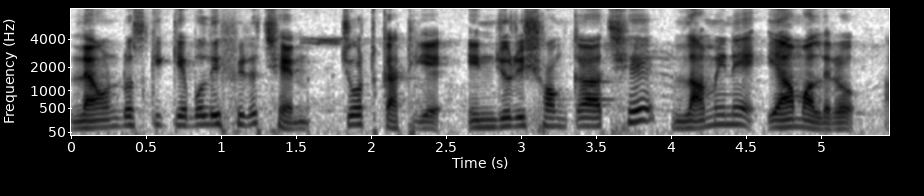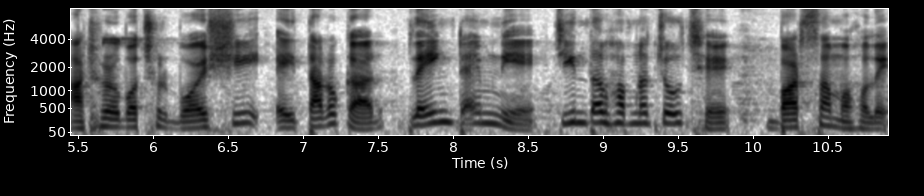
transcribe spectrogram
ল্যাওন্ডস্কি কেবলই ফিরেছেন চোট কাটিয়ে। ইঞ্জুরি শঙ্কা আছে লামিনে ইয়ামালেরও। আঠারো বছর বয়সী এই তারকার প্লেয়িং টাইম নিয়ে চিন্তাভাবনা চলছে বার্সা মহলে।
